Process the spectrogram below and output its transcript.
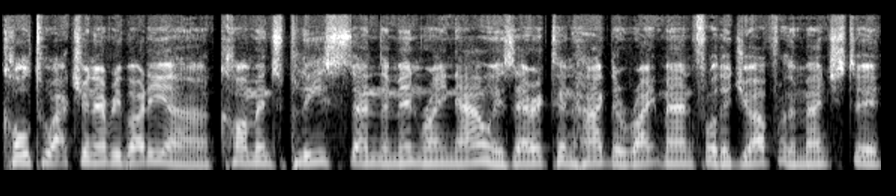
call to action, everybody. Uh, comments, please send them in right now. Is Erik Ten Hag the right man for the job for the Manchester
